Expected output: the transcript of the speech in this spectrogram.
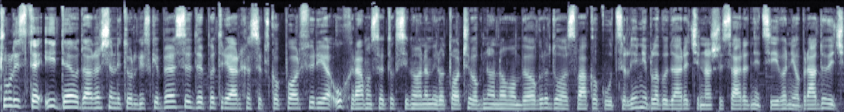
Čuli ste i deo današnje liturgijske besede Patrijarha Srpskog Porfirija u hramu Svetog Simona Mirotočevog na Novom Beogradu, a svakako u celini, blagodareći našoj saradnici Ivani Obradović.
